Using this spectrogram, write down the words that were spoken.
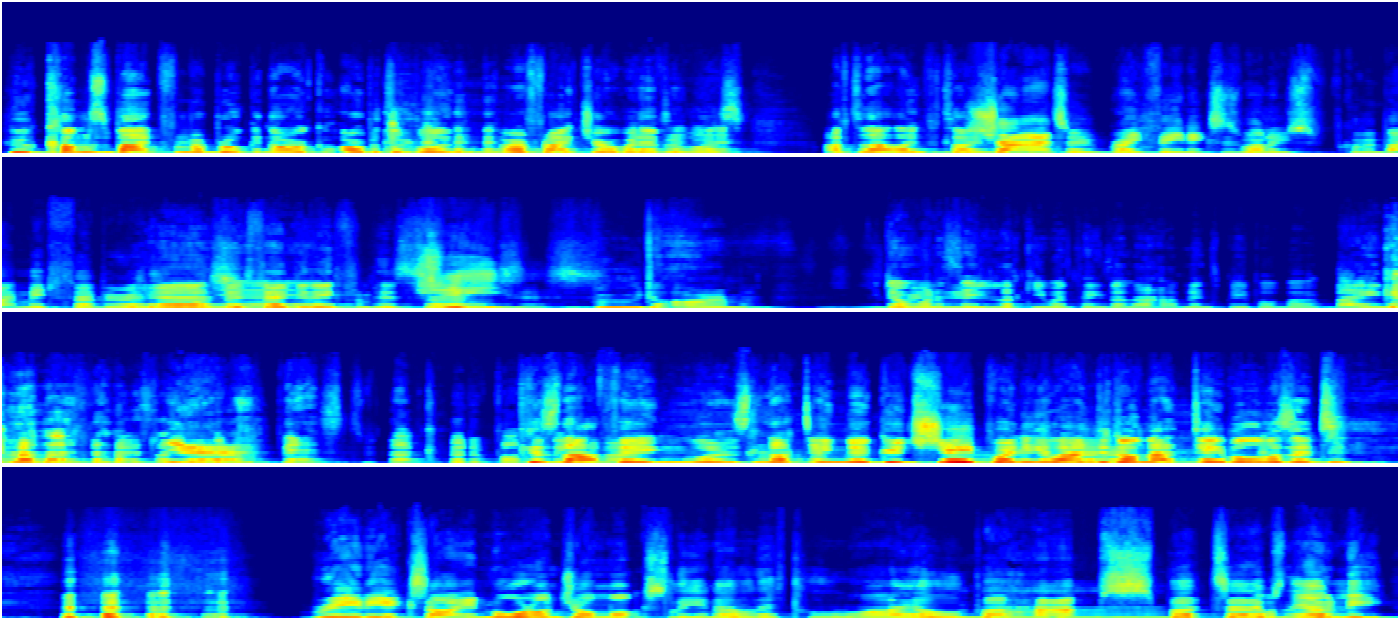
Who comes back from a broken or- orbital bone or a fracture or whatever it was after that length of time? Shout out to Rey Fenix as well, who's coming back mid February. yeah, mid February from his uh, Jesus. booed arm. You don't want to say lucky when things like that happening to people, but by God, that is like Yeah. the best that could have possibly Because that come out. thing was not in a good shape when he landed on that table, was it? Really exciting. More on Jon Moxley in a little while, perhaps. But uh, it wasn't the only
